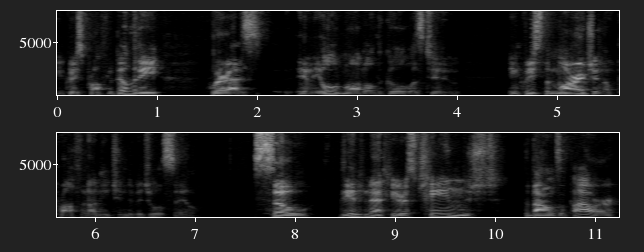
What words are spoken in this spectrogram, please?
increase profitability. Whereas in the old model, the goal was to increase the margin of profit on each individual sale. So the internet here has changed the balance of power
